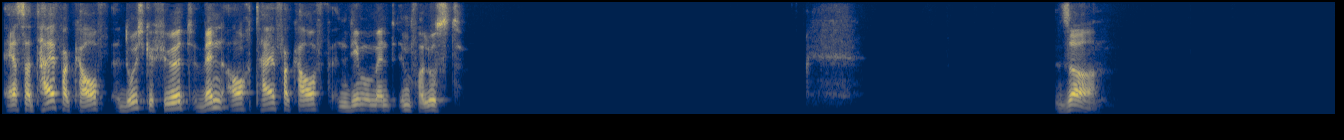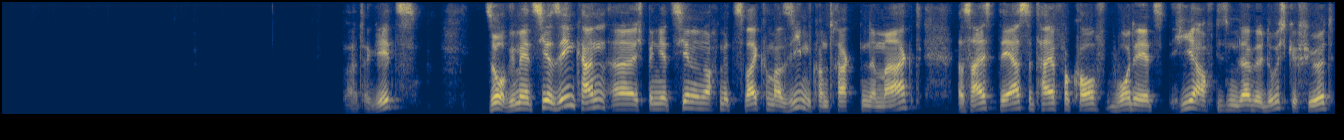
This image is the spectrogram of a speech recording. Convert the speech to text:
erster Teilverkauf durchgeführt, wenn auch Teilverkauf in dem Moment im Verlust. So. Weiter geht's. So, wie man jetzt hier sehen kann, äh, ich bin jetzt hier nur noch mit 2,7 Kontrakten im Markt. Das heißt, der erste Teilverkauf wurde jetzt hier auf diesem Level durchgeführt,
